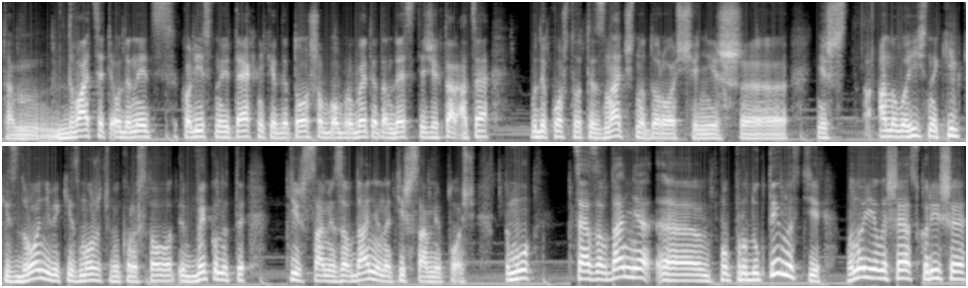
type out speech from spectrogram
там 20 одиниць колісної техніки для того, щоб обробити там 10 тисяч гектар. А це буде коштувати значно дорожче, ніж, е, ніж аналогічна кількість дронів, які зможуть використовувати виконати ті ж самі завдання на ті ж самі площі. Тому це завдання е, по продуктивності, воно є лише скоріше.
